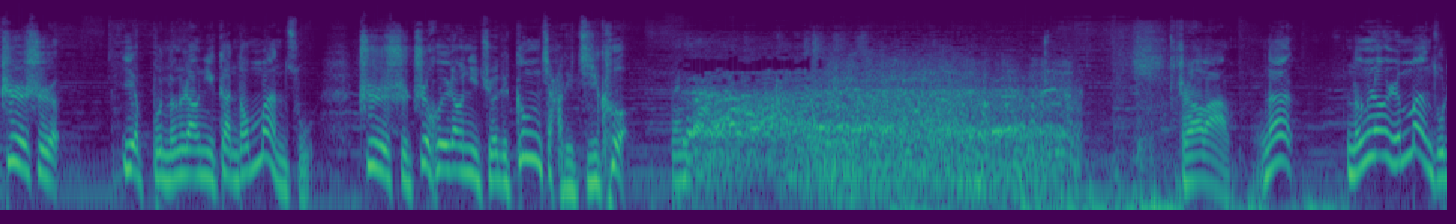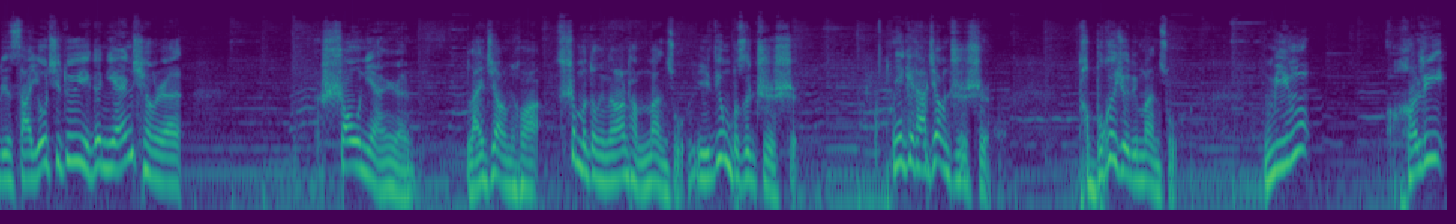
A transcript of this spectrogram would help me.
知识也不能让你感到满足，知识只会让你觉得更加的饥渴。知道吧？那能让人满足的啥？尤其对于一个年轻人、少年人来讲的话，什么东西能让他们满足？一定不是知识。你给他讲知识，他不会觉得满足。名和利，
